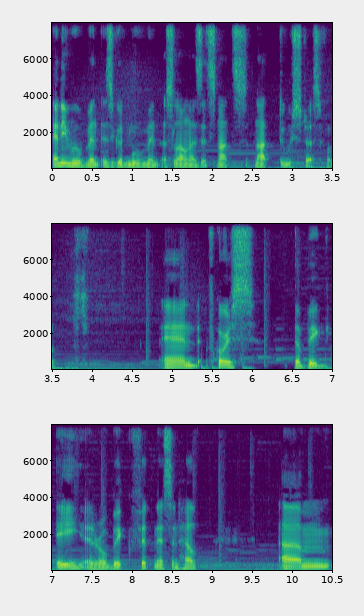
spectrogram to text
Any movement is good movement as long as it's not not too stressful. And of course, the big A, aerobic fitness and health. Um,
